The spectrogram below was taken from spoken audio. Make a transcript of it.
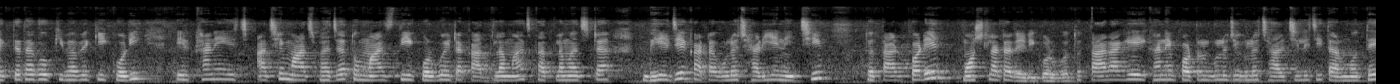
দেখতে থাকো কীভাবে কি করি। এখানে আছে মাছ ভাজা, তো মাছ দিয়ে করব। এটা কাতলা মাছ। কাতলা মাছটা ভেজে কাটাগুলো ছাড়িয়ে নিচ্ছি। তো তারপরে মশলাটা রেডি করব। তো তার আগে এখানে পটলগুলো যেগুলো ছাল ছিলেছি, তার মধ্যে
